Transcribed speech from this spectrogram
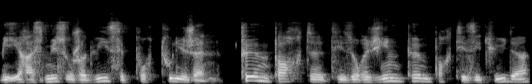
mais Erasmus aujourd'hui, c'est pour tous les jeunes peu importe tes origines, peu importe tes études.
